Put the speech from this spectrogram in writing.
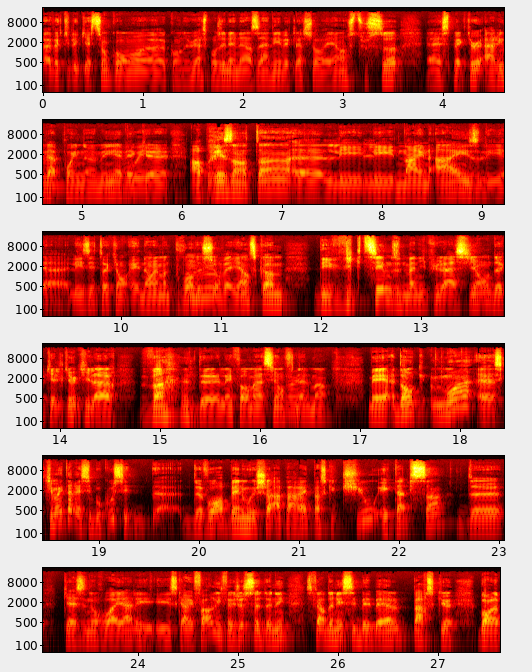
avec toutes les questions qu'on euh, qu'on a eu à se poser les dernières années avec la surveillance, tout ça, euh, Spectre arrive à point nommé avec Oui. euh, en présentant les, les Nine Eyes, les, les États qui ont énormément de pouvoir de Mhm. surveillance, comme des victimes d'une manipulation de quelqu'un qui leur vend de l'information finalement. Mais donc moi, ce qui m'intéressait beaucoup, c'est de, voir Ben Wisha apparaître parce que Q est absent de Casino Royale et, et Skyfall. Il fait juste se donner, se faire donner ses bébelles parce que bon,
